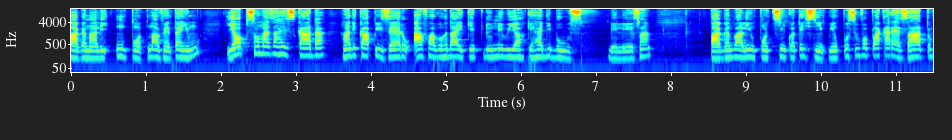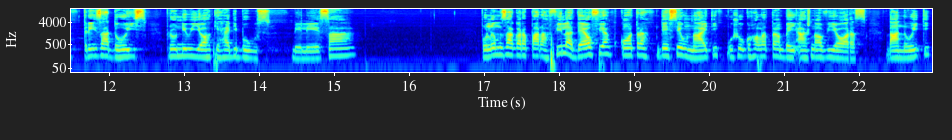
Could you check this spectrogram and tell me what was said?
pagando ali 1.91. E a opção mais arriscada, handicap 0 a favor da equipe do New York Red Bulls. Beleza? Pagando ali 1.55. E um possível placar exato, 3 a 2 para o New York Red Bulls. Beleza? Pulamos agora para Filadélfia contra DC United. O jogo rola também às 9 horas da noite.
